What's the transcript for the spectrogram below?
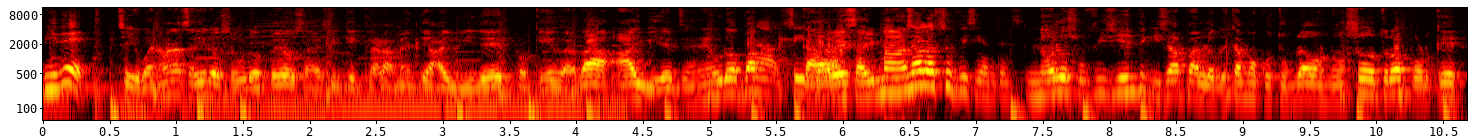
bidet. Sí, bueno, van a salir los europeos a decir que claramente hay bidets, porque es verdad, hay bidets en Europa, Ah, sí, cada vez hay más. No lo suficientes. no lo suficiente quizá para lo que estamos acostumbrados nosotros, porque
